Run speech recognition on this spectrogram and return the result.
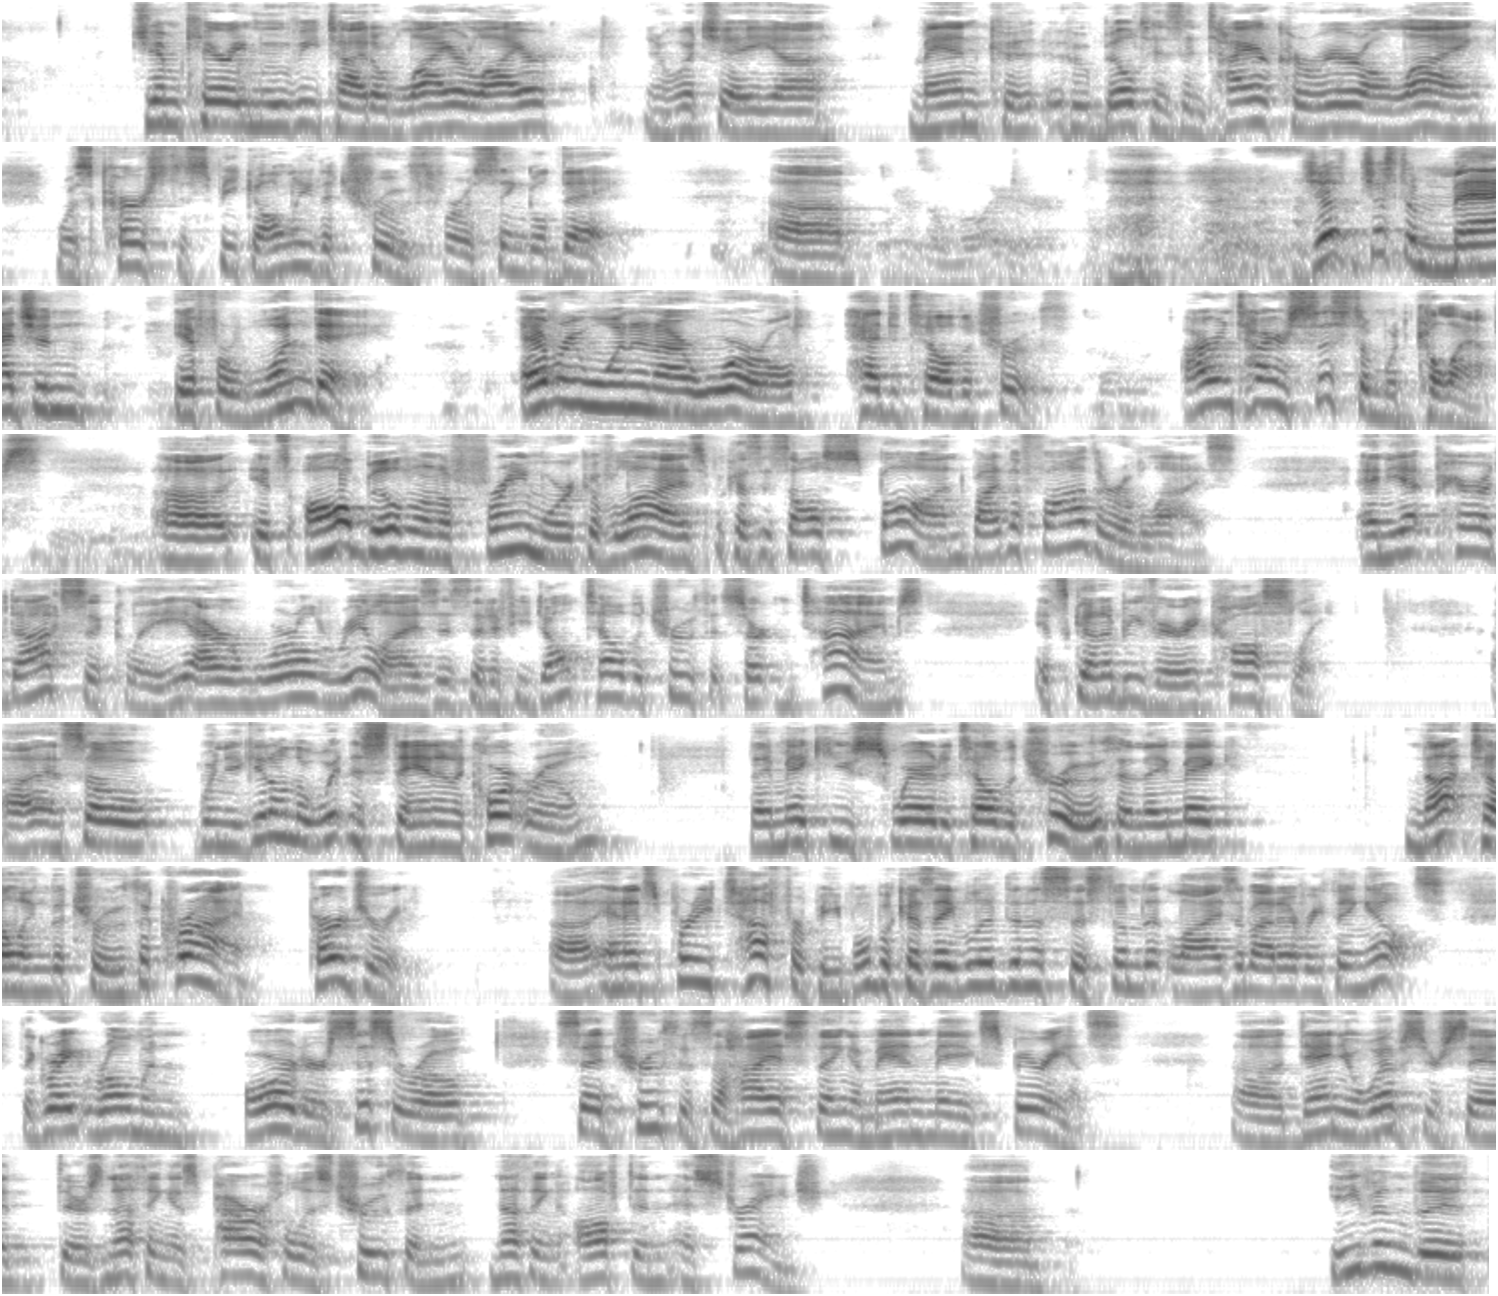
Jim Carrey movie titled Liar Liar, in which a uh, man could, who built his entire career on lying was cursed to speak only the truth for a single day. Uh, he was a lawyer. just, just imagine if for one day everyone in our world had to tell the truth. Our entire system would collapse. Uh, it's all built on a framework of lies because it's all spawned by the father of lies. And yet, paradoxically, our world realizes that if you don't tell the truth at certain times, it's going to be very costly. Uh, and so, when you get on the witness stand in a courtroom, they make you swear to tell the truth, and they make not telling the truth a crime, perjury. Uh, and it's pretty tough for people because they've lived in a system that lies about everything else. The great Roman orator Cicero said, Truth is the highest thing a man may experience. Uh, Daniel Webster said, There's nothing as powerful as truth and nothing often as strange. Uh, even the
